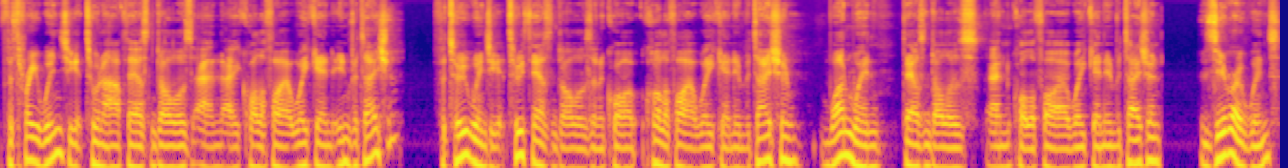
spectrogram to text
for three wins, you get two and a half thousand dollars and a qualifier weekend invitation. For two wins, you get two thousand dollars and a qual- qualifier weekend invitation. One win, thousand dollars and qualifier weekend invitation. Zero wins,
